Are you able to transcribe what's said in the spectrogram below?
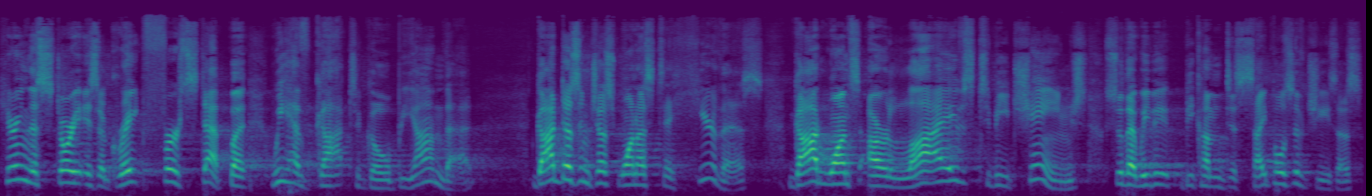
Hearing this story is a great first step, but we have got to go beyond that. God doesn't just want us to hear this, God wants our lives to be changed so that we be, become disciples of Jesus,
